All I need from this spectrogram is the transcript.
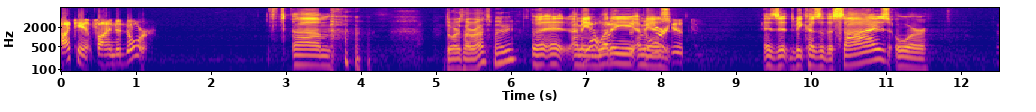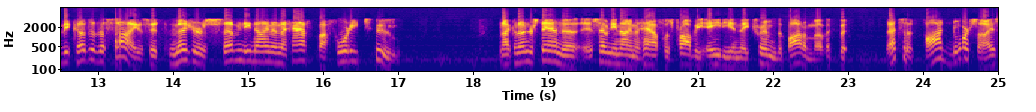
I can't find a door. Um, Doors R Us, maybe. uh, it- I mean, Yeah, what well, are you? I mean, is, is is it because of the size or? because of the size. It measures seventy nine and a half by forty two. And I can understand the seventy nine and a half was probably eighty, and they trimmed the bottom of it. But that's an odd door size,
